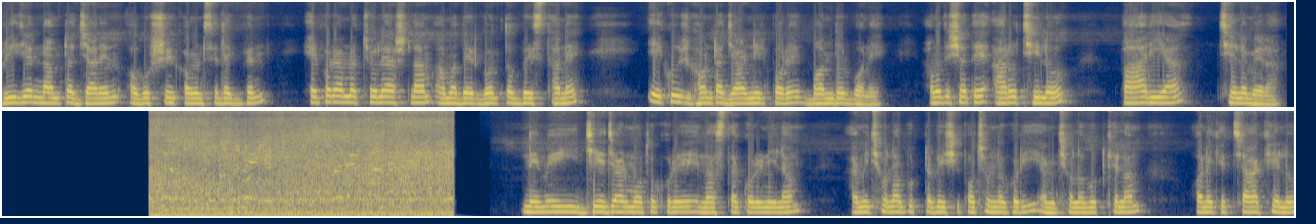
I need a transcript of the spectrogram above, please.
ব্রিজের নামটা জানেন, অবশ্যই কমেন্টসে লিখবেন। এরপরে আমরা চলে আসলাম আমাদের গন্তব্য স্থানে একুশ ঘণ্টা জার্নির পরে বান্দরবনে। আমাদের সাথে আরও ছিল পাহাড়িয়া ছেলেমেয়েরা। নেমেই যে যার মতো করে নাস্তা করে নিলাম। আমি ছোলা বুটটা বেশি পছন্দ করি, আমি ছোলা বুট খেলাম। অনেকে চা খেলো,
